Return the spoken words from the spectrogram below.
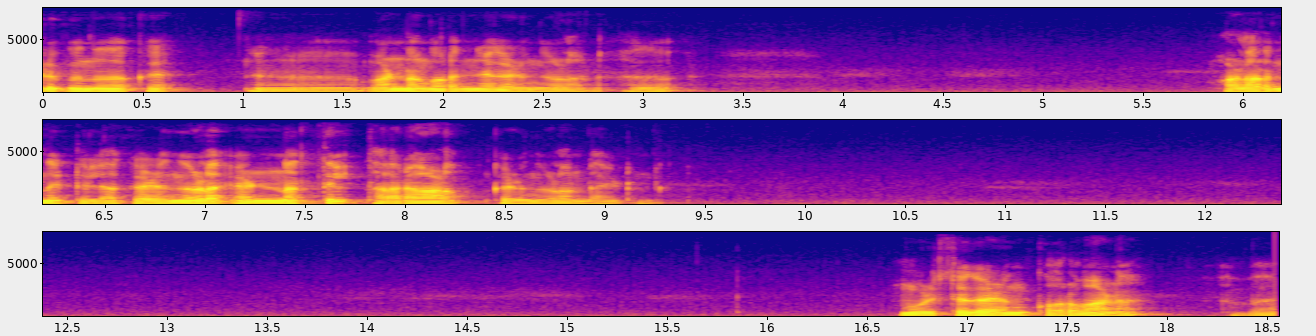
എടുക്കുന്നതൊക്കെ വണ്ണം കുറഞ്ഞ കിഴങ്ങുകളാണ്. അത് വളർന്നിട്ടില്ല. കിഴങ്ങുകൾ എണ്ണത്തിൽ ധാരാളം കിഴങ്ങുകൾ ഉണ്ടായിട്ടുണ്ട് മുഴുത്ത കിഴങ്ങ് കുറവാണ്. അപ്പോൾ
